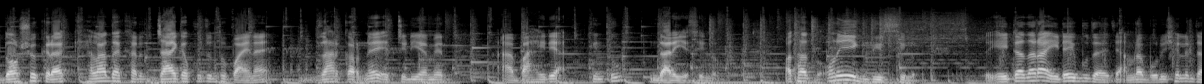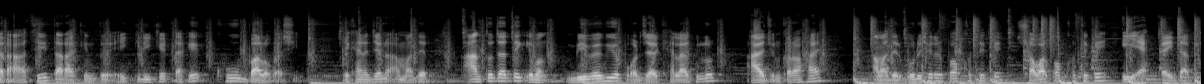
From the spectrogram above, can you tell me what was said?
দর্শকরা খেলা দেখার জায়গা পর্যন্ত পায় না যার কারণে স্টেডিয়ামের বাহিরে কিন্তু দাঁড়িয়েছিল। অর্থাৎ অনেক ভিড় ছিল। তো এইটা দ্বারা এটাই বোঝায় যে আমরা বরিশালের যারা আছি, তারা কিন্তু এই ক্রিকেটটাকে খুব ভালোবাসি। এখানে যেন আমাদের আন্তর্জাতিক এবং বিভাগীয় পর্যায়ের খেলাগুলোর আয়োজন করা হয়। আমাদের বরিশালের পক্ষ থেকে, সবার পক্ষ থেকে এই একটাই দাবি।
